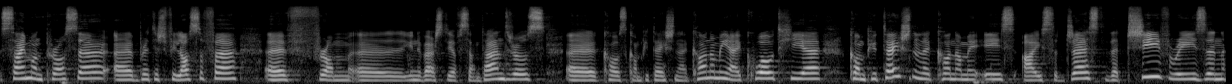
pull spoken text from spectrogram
Simon Prosser, a British philosopher uh, from uh, University of St Andrews, uh, calls computational economy. I quote here, computational economy is, I suggest, the chief reason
